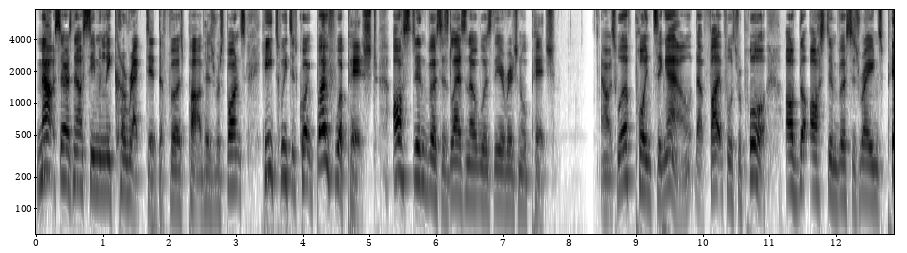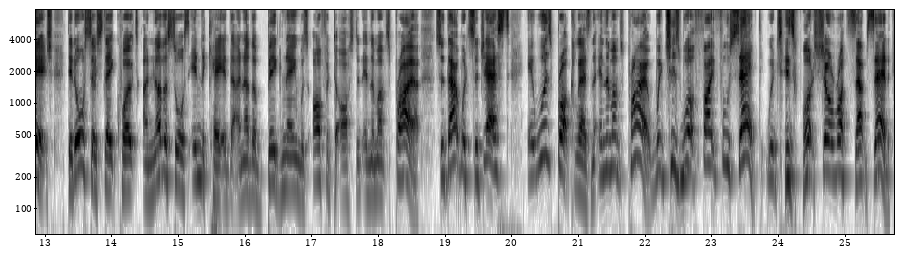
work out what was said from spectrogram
Meltzer has now seemingly corrected the first part of his response. He tweeted, quote, both were pitched. Austin versus Lesnar was the original pitch. Now, it's worth pointing out that Fightful's report of the Austin versus Reigns pitch did also state, quote, another source indicated that another big name was offered to Austin in the months prior. So that would suggest it was Brock Lesnar in the months prior, which is what Fightful said, which is what Sean Ross Sapp said.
